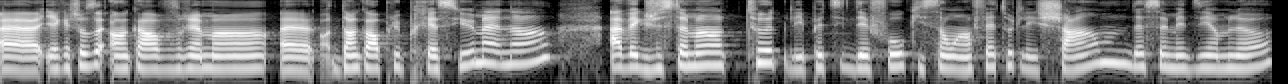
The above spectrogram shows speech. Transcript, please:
euh, il y a quelque chose encore vraiment euh, d'encore plus précieux maintenant, avec justement tous les petits défauts qui sont en fait tous les charmes de ce médium-là.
